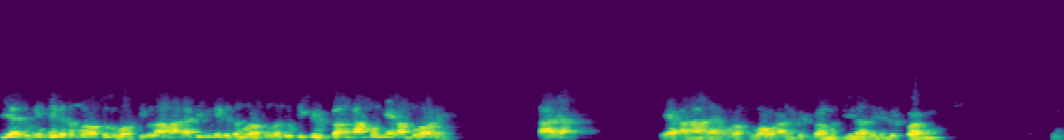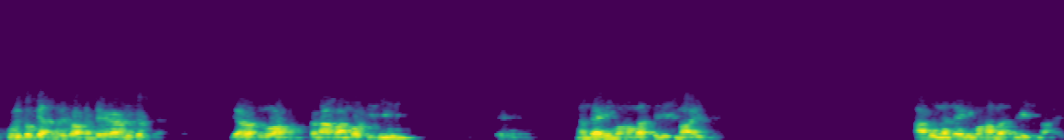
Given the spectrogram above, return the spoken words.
Dia itu mimpi ketemu Rasulullah. Si ulama tadi mimpi ketemu Rasulullah itu di gerbang kampungnya Imam Bukhari. Tanya. Ya kan aneh. Rasulullah orang gerbang Medina, ini gerbang untuk yang dari orang daerah itu. Ya Rasulullah, kenapa engkau di sini? Ngenteni Muhammad bin Ismail. Aku ngenteni Muhammad bin Ismail.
